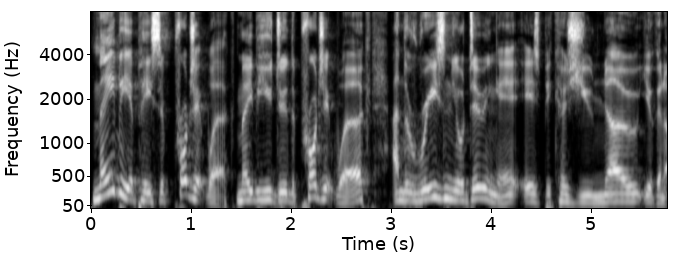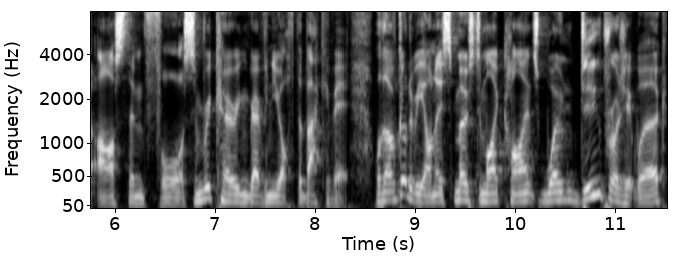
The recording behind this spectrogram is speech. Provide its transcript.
Maybe a piece of project work. Maybe you do the project work, and the reason you're doing it is because you know you're going to ask them for some recurring revenue off the back of it. Although I've got to be honest, most of my clients won't do project work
